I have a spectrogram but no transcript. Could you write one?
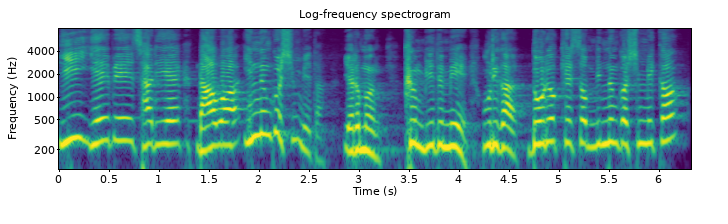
이 예배의 자리에 나와 있는 것입니다. 여러분, 그 믿음이 우리가 노력해서 믿는 것입니까?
